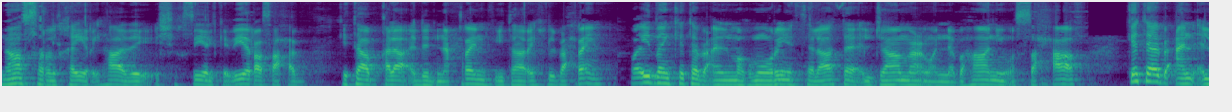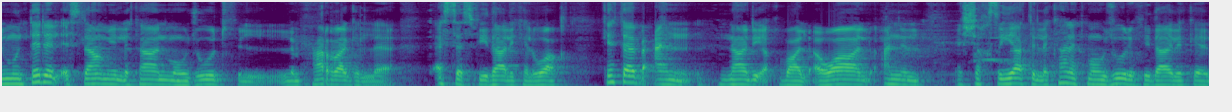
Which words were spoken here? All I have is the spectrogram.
ناصر الخيري هذه الشخصية الكبيرة صاحب كتاب قلائد النحرين في تاريخ البحرين. وأيضا كتب عن المغمورين الثلاثة الجامع والنبهاني والصحاف. كتب عن المنتدى الإسلامي اللي كان موجود في المحرق اللي تأسس في ذلك الوقت. كتب عن نادي إقبال أوال عن الشخصيات اللي كانت موجودة في ذلك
